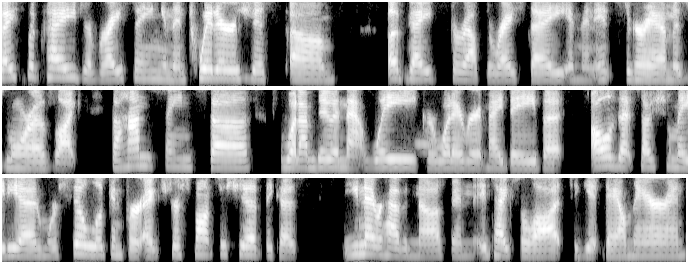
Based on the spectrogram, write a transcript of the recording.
Facebook page of racing, and then Twitter is just um, updates throughout the race day, and then Instagram is more of like behind the scenes stuff, what I'm doing that week or whatever it may be. But all of that social media, and we're still looking for extra sponsorship because you never have enough, and it takes a lot to get down there. And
